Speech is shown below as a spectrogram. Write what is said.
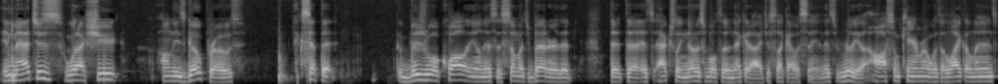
it matches what I shoot on these GoPros, except that the visual quality on this is so much better that that uh, it's actually noticeable to the naked eye, just like I was saying. It's really an awesome camera with a Leica lens.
